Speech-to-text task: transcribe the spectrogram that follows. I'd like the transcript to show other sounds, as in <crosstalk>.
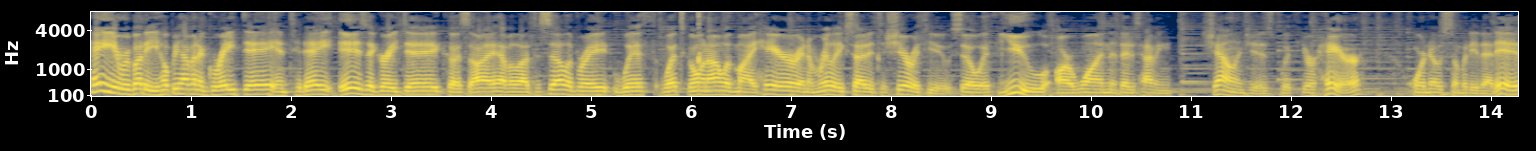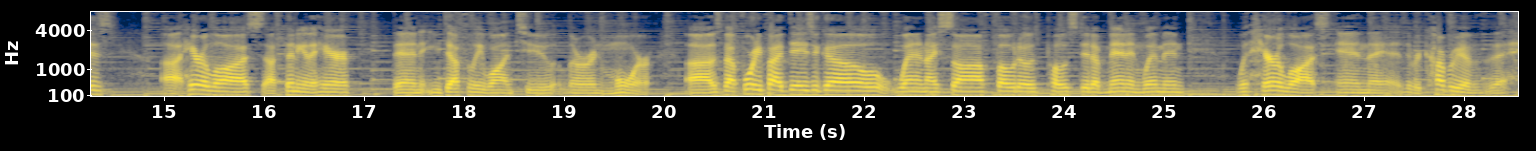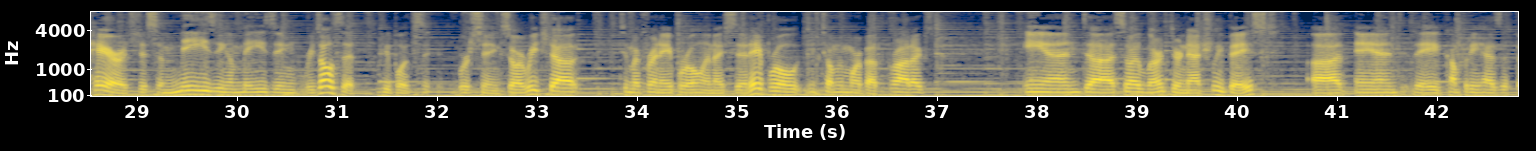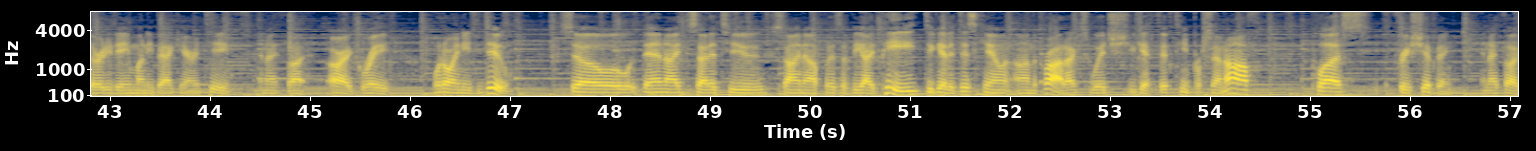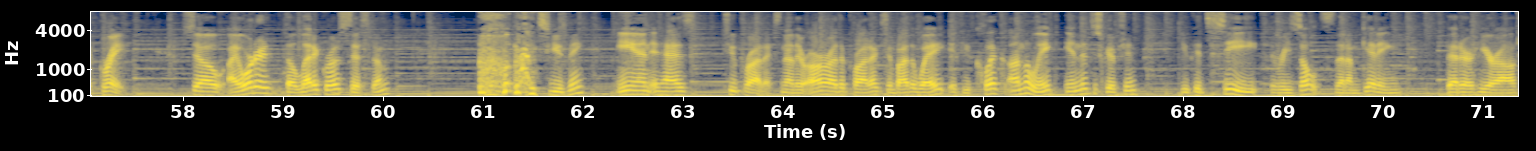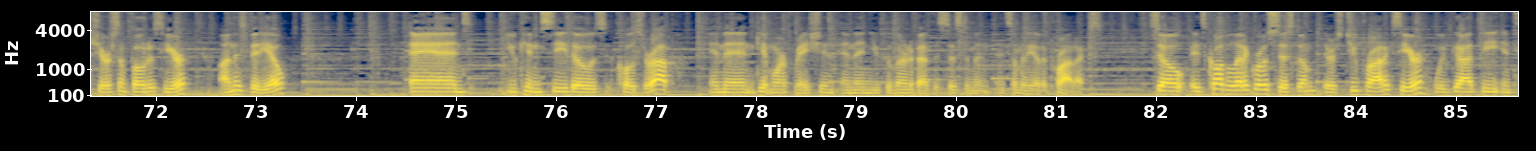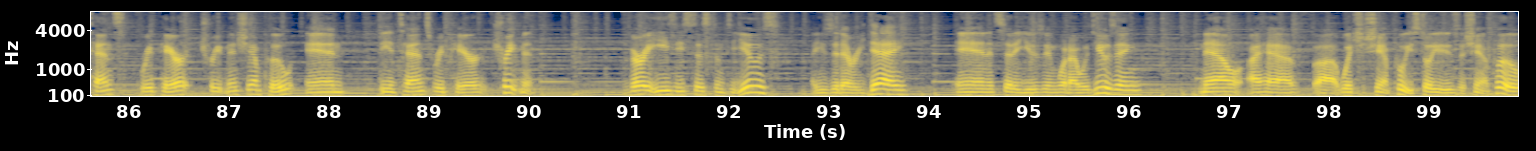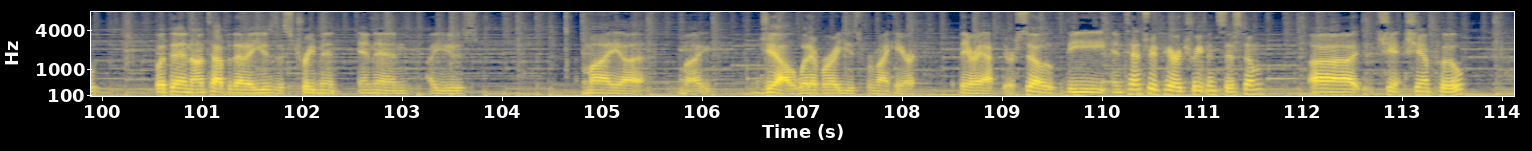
Hey everybody, hope you're having a great day, and today is a great day because I have a lot to celebrate with what's going on with my hair, and I'm really excited to share with you. So, if you are one that is having challenges with your hair, or know somebody that is, uh, hair loss, uh, thinning of the hair, then you definitely want to learn more. Uh, it was about 45 days ago when I saw photos posted of men and women with hair loss and the, the, recovery of the hair, it's just amazing, amazing results that people were seeing. So I reached out to my friend April and I said, April, you tell me more about the products. And uh, so I learned they're naturally based uh, and the company has a 30 day money back guarantee. And I thought, all right, great. What do I need to do? So then I decided to sign up as a VIP to get a discount on the products, which you get 15% off plus free shipping. And I thought, great. So I ordered the Let It Grow system, <coughs> excuse me, and it has two products. Now there are other products, and by the way, if you click on the link in the description, you could see the results that I'm getting better here. I'll share some photos here on this video, and you can see those closer up and then get more information, and then you can learn about the system and, and some of the other products. So it's called the Let It Grow system. There's two products here. We've got the Intense Repair Treatment Shampoo and the Intense Repair Treatment. Very easy system to use. I use it every day, and instead of using what I was using, now I have, uh, which shampoo. You still use the shampoo, but then on top of that, I use this treatment, and then I use my uh, my gel, whatever I use for my hair thereafter. So the Intense Repair Treatment System uh, sh- shampoo.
